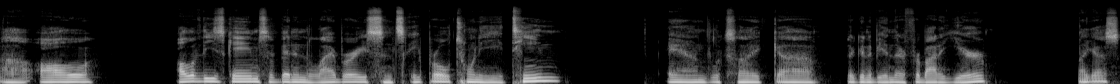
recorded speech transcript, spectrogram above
Uh, all all of these games have been in the library since April 2018, and looks like uh, they're going to be in there for about a year, I guess.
